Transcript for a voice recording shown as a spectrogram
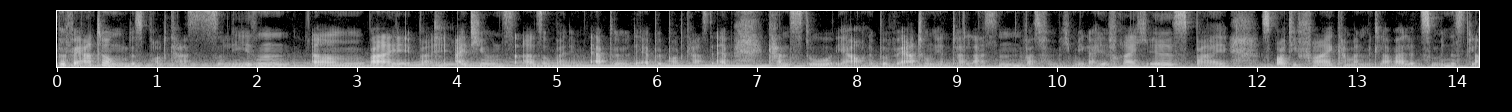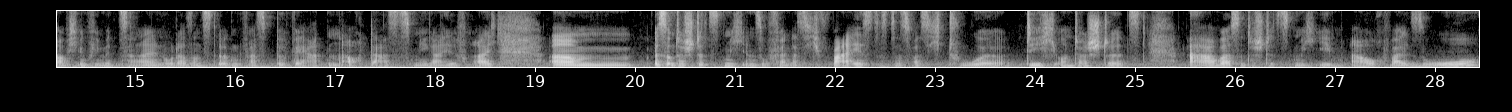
Bewertungen des Podcasts zu lesen. Ähm, bei, bei iTunes, also bei dem Apple, der Apple Podcast App, kannst du ja auch eine Bewertung hinterlassen, was für mich mega hilfreich ist. Bei Spotify kann man mittlerweile zumindest, glaube ich, irgendwie mit Zahlen oder sonst irgendwas bewerten. Auch das ist mega hilfreich. Ähm, es unterstützt mich insofern, dass ich weiß, dass das, was ich tue, dich unterstützt aber es unterstützt mich eben auch, weil so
